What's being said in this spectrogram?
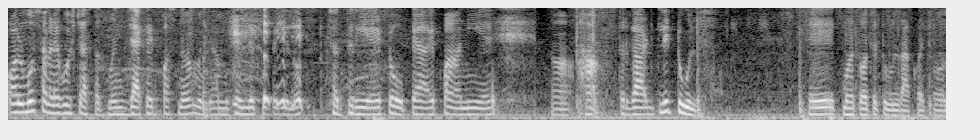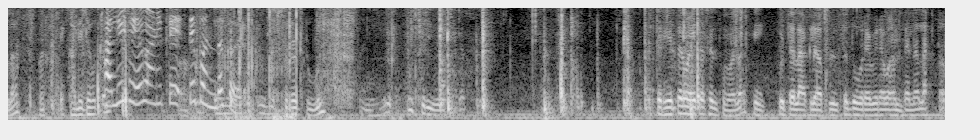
ऑलमोस्ट सगळ्या गोष्टी असतात. म्हणजे जॅकेट पासनं म्हणजे आम्ही थंडीत कुठे गेलो छत्री आहे टोप्या आहे पाणी आहे. अं, हा तर गाडीतली टूल्स हे एक महत्वाचं टूल दाखवायचं मला. ते खाली ठेवतो खाली ठेव आणि ते ते बंद कर. दुसरं टूल आणि ही तिसरी गोष्ट. तर हे तर माहीत असेल तुम्हाला की कुठे लागलं आपल्याला तर दोऱ्या बिऱ्या बांधायला लागतात.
